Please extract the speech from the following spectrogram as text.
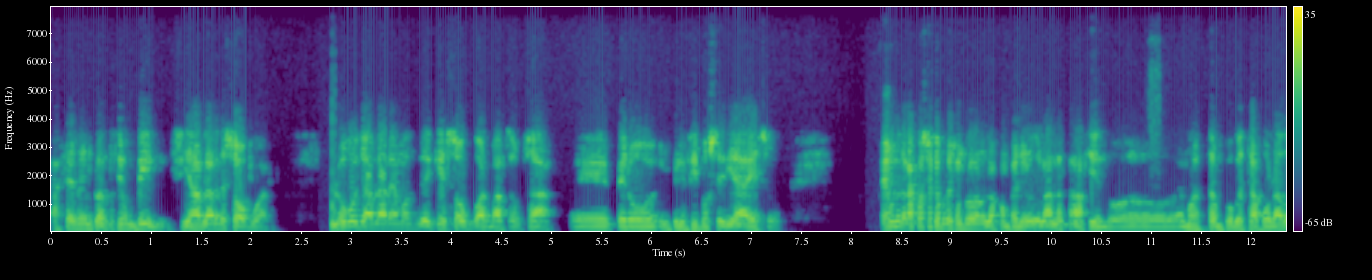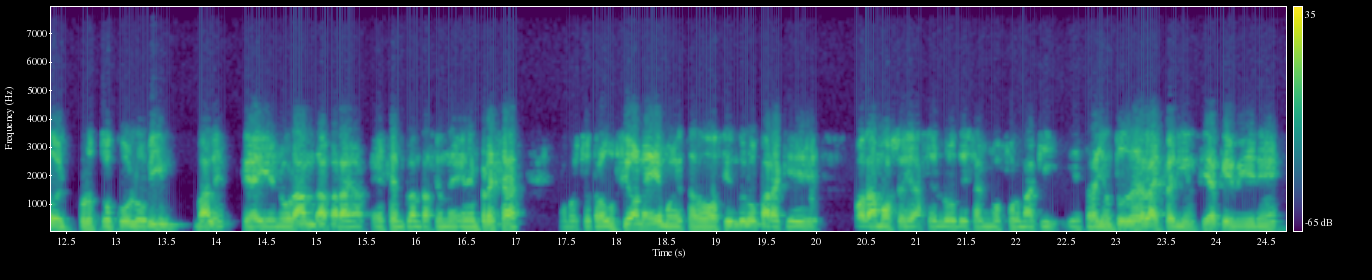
hacer una implantación BIM, sin hablar de software. Luego ya hablaremos de qué software vas a usar, eh, pero en principio sería eso. Es una de las cosas que, por ejemplo, los compañeros de Holanda están haciendo. hemos estado un poco extrapolado el protocolo BIM, ¿vale? Que hay en Holanda para esa implantación en empresas. Hemos hecho traducciones hemos estado haciéndolo para que podamos eh, hacerlo de esa misma forma aquí. Y trayendo toda la experiencia que viene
